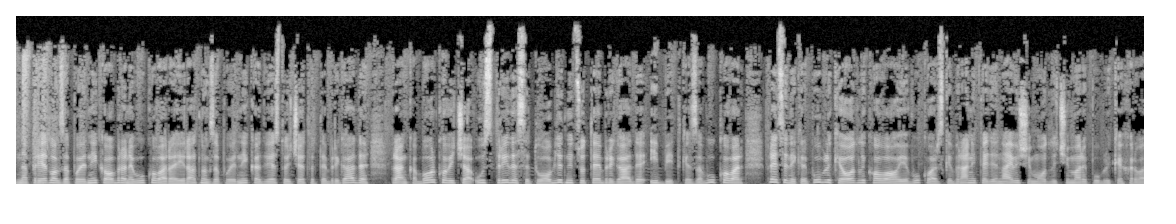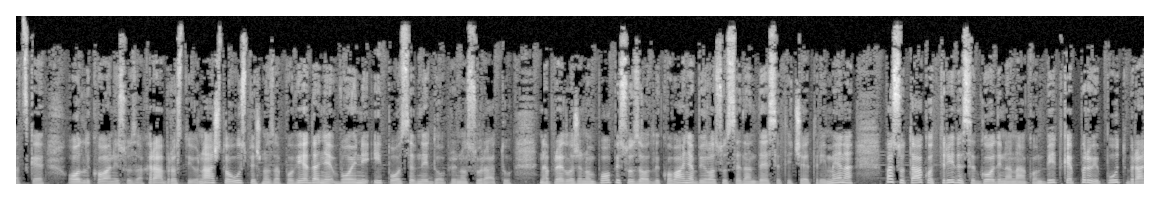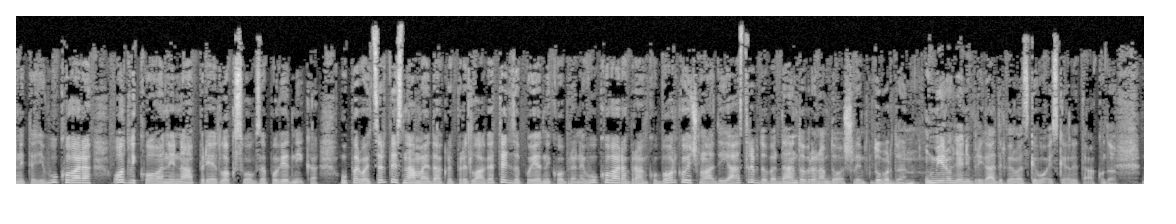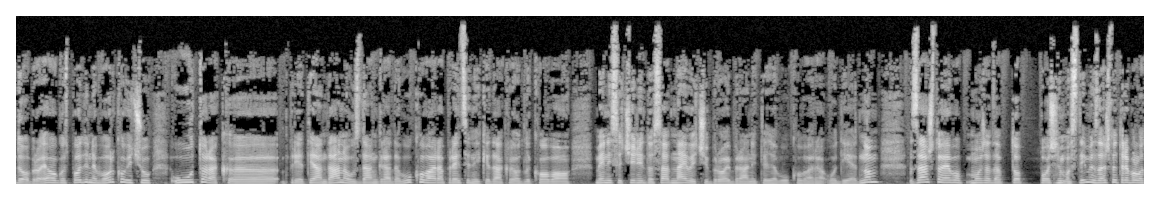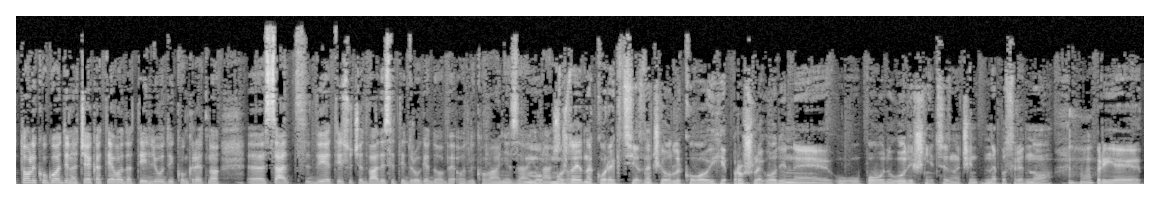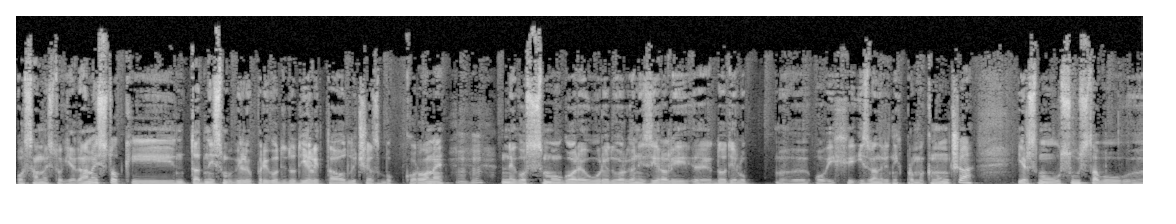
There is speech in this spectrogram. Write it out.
Na prijedlog zapovjednika obrane Vukovara i ratnog zapovjednika 204. brigade Branka Borkovića uz 30. obljetnicu te brigade i bitke za Vukovar, predsjednik Republike odlikovao je vukovarske branitelje najvišim odličima Republike Hrvatske. Odlikovani su za hrabrost i junaštvo, uspješno zapovjedanje, vojni i posebni doprinos u ratu. Na predloženom popisu za odlikovanja bilo su 74 imena, pa su tako 30 godina nakon bitke prvi put branitelji Vukovara odlikovani na prijedlog svog zapovjednika. U prvoj crti s nama je dakle predlagatelj, zapovjednik obrane Vukovara, Branko Borković, mladi Jastreb. Dobar dan, dobro nam došli. Dobar dan. Umirovljeni brigadir Hrvatske vojske, je li tako? Da. Dobro, evo gospodine Borkoviću, u utorak e, prije tjedan dana uz dan grada Vukovara predsjednik je dakle odlikovao, meni se čini do sad najveći broj branitelja Vukovara odjednom. Zašto evo, možda da to počnemo s time, zašto je trebalo toliko godina čekati evo da ti ljudi konkretno e, sad 2022. dobe odlikovanje za junaštvo? Možda jedna korekcija, znači odlikovao ih je prošle godine u povodu godišnjice, znači neposredno uh-huh. prije 18.11. i tad nismo bili u prigodi dodijeliti ta odličja zbog korone, uh nego smo gore u uredu organizirali e, dodjelu e, ovih izvanrednih promaknuća jer smo u sustavu e,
